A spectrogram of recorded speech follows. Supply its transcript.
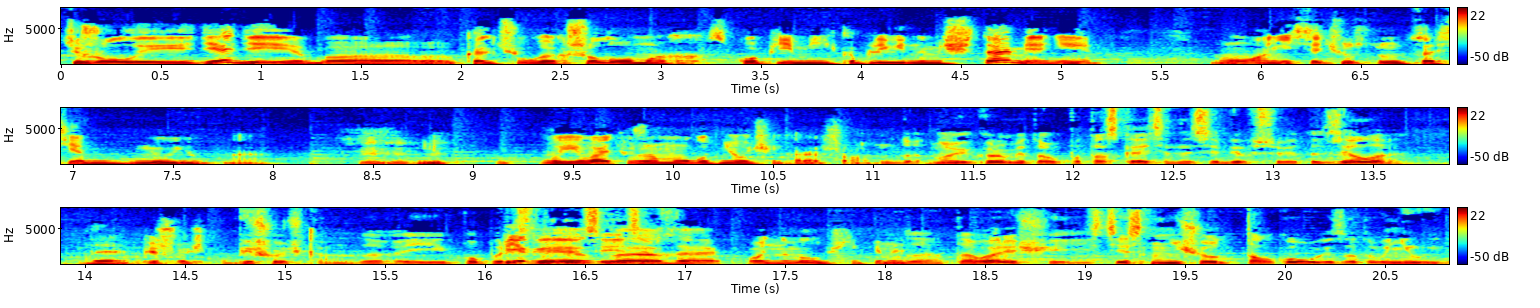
тяжелые дяди в кольчугах, шеломах с копьями и каплевидными щитами, они, ну, они себя чувствуют совсем неуютно. Угу. Воевать уже могут не очень хорошо. Да, ну и кроме того, потаскайте на себе все это дело. Да, пешочком. Пешочком, да. И попреследуйте Бегая этих... Да, конными лучниками. Да, товарищи. Естественно, ничего толкового из этого не выйдет.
